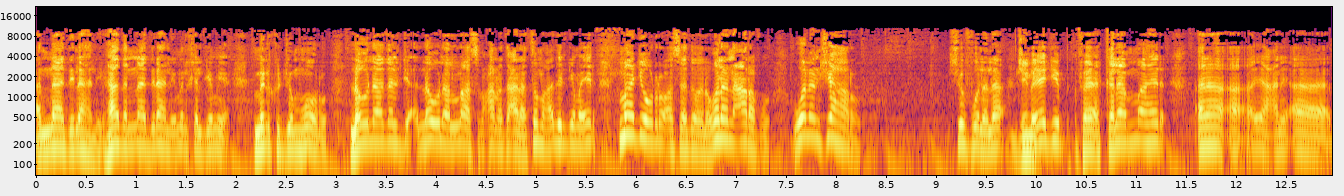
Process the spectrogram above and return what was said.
النادي الأهلي. هذا النادي الأهلي ملك الجميع ملك جمهوره. لولا. لولا الله سبحانه وتعالى ثم هذه الجماهير ما جو الرؤساء دول ولا انعرفوا ولا انشهروا. شوف ولا لا؟ جميل. فيجب فكلام ماهر أنا آه، يعني آه،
